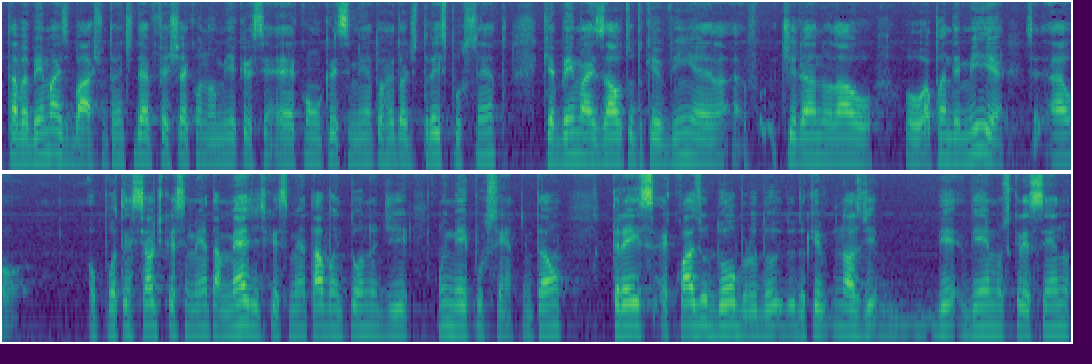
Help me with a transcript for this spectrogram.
estava bem mais baixo. Então a gente deve fechar a economia é, com um crescimento ao redor de 3%, que é bem mais alto do que vinha, é, tirando lá o, o a pandemia. A, o, potencial de crescimento, a média de crescimento estava em torno de 1,5%. Então, 3 é quase o dobro do, do, do que nós vi, vi, viemos crescendo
